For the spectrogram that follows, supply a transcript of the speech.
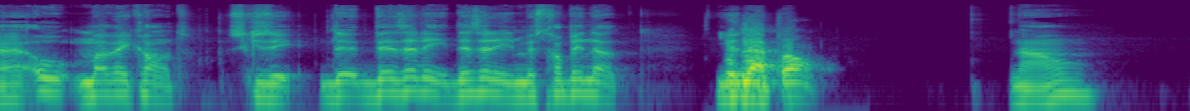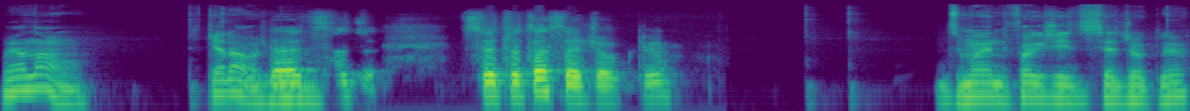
Euh, oh, mauvais compte. Excusez. D- désolé, désolé, je me suis trompé de note. Il y a de la pompe. Non. Mais non. Quel âge? Tu fais tu fais tout le temps ce joke-là. Dis-moi une fois que j'ai dit cette joke-là.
